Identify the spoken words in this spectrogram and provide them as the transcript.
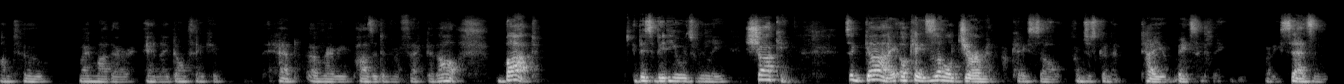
onto my mother, and I don't think it had a very positive effect at all. But this video is really shocking. It's a guy, okay, this is all German, okay, so I'm just going to tell you basically what he says. And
